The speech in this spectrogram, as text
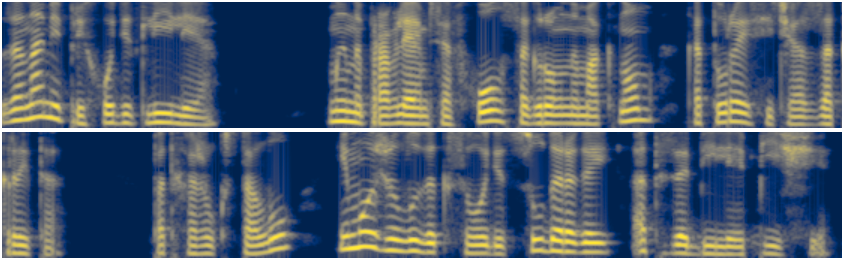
за нами приходит Лилия. Мы направляемся в холл с огромным окном, которое сейчас закрыто. Подхожу к столу, и мой желудок сводит судорогой от изобилия пищи.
